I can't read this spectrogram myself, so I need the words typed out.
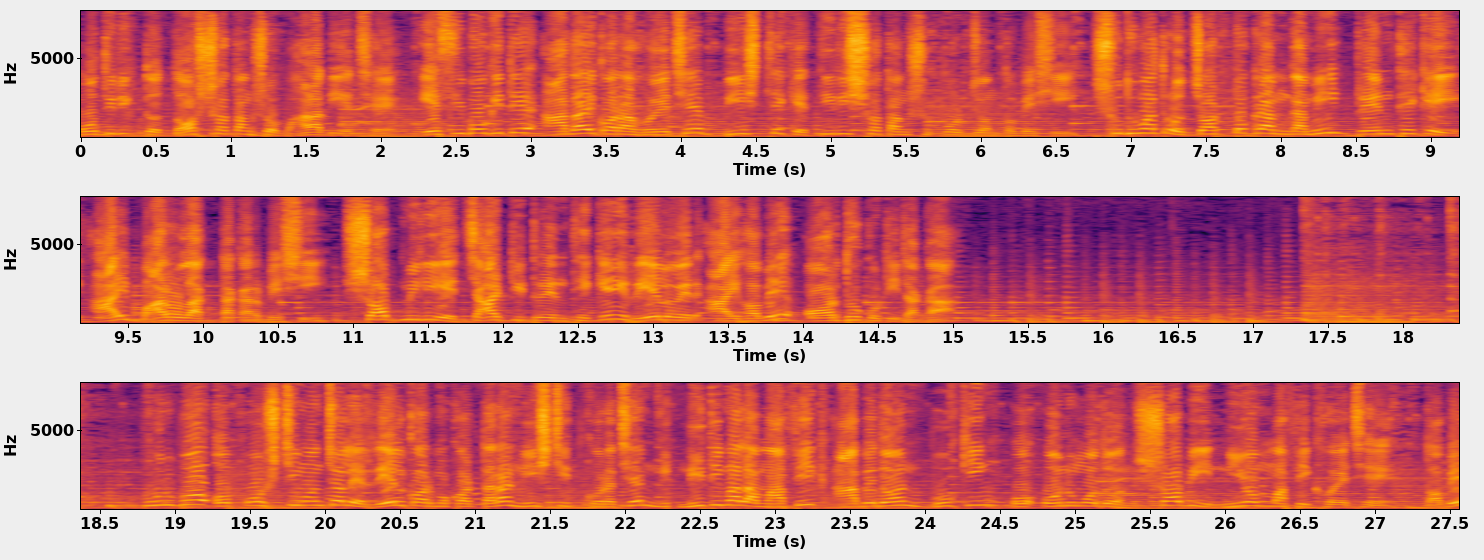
অতিরিক্ত দশ শতাংশ ভাড়া দিয়েছে। এসি বগিতে আদায় করা হয়েছে বিশ থেকে তিরিশ শতাংশ পর্যন্ত বেশি। শুধুমাত্র চট্টগ্রামগামী ট্রেন থেকেই আয় বারো লাখ টাকার বেশি। সব মিলিয়ে চারটি ট্রেন থেকেই রেলওয়ের আয় হবে অর্ধ কোটি টাকা। পূর্ব ও পশ্চিম অঞ্চলের রেল কর্মকর্তারা নিশ্চিত করেছেন, নীতিমালা মাফিক, আবেদন, বুকিং ও অনুমোদন সবই নিয়ম মাফিক হয়েছে। তবে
